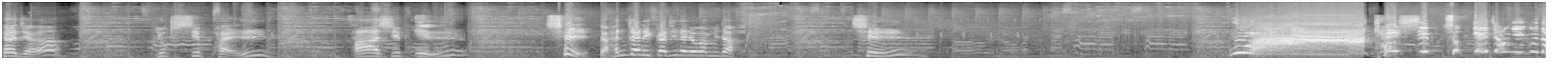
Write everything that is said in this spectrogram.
가자. 68, 41, 7. 자, 한 자리까지 내려갑니다. 7. 우와! 캐십 축계정이구나!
